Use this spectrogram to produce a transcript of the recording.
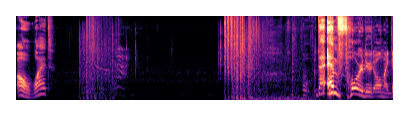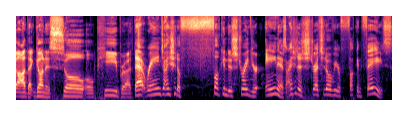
Oh, what? That M4, dude. Oh my god, that gun is so OP, bro. At that range, I should have fucking destroyed your anus. I should have stretched it over your fucking face.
